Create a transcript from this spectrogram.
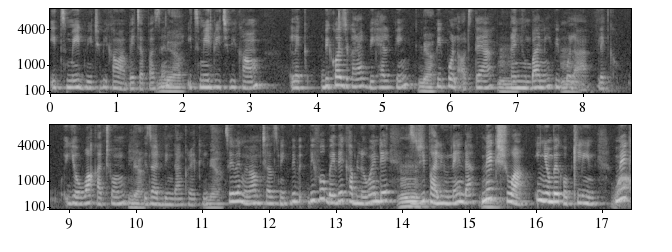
it's made me to become a better person Yeah. it's made me to become like because you cannot be helping Yeah. people out there mm-hmm. na nyumbani people mm-hmm. are like your work at home Yeah. is not being done correctly Yeah. so even my mom tells me before by the kabla uende mm. sijui pali unaenda make mm. sure hii nyumba iko clean make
